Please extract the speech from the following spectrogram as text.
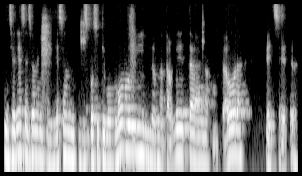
inserir en, ya un dispositivo móvil, una tableta, una computadora, etcétera.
